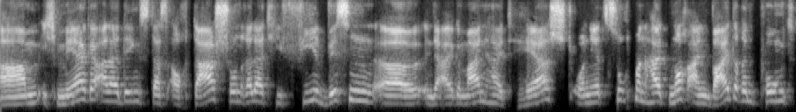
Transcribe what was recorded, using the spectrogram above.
Ähm, ich merke allerdings, dass auch da schon relativ viel Wissen äh, in der Allgemeinheit herrscht. Und jetzt sucht man halt noch einen weiteren Punkt,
